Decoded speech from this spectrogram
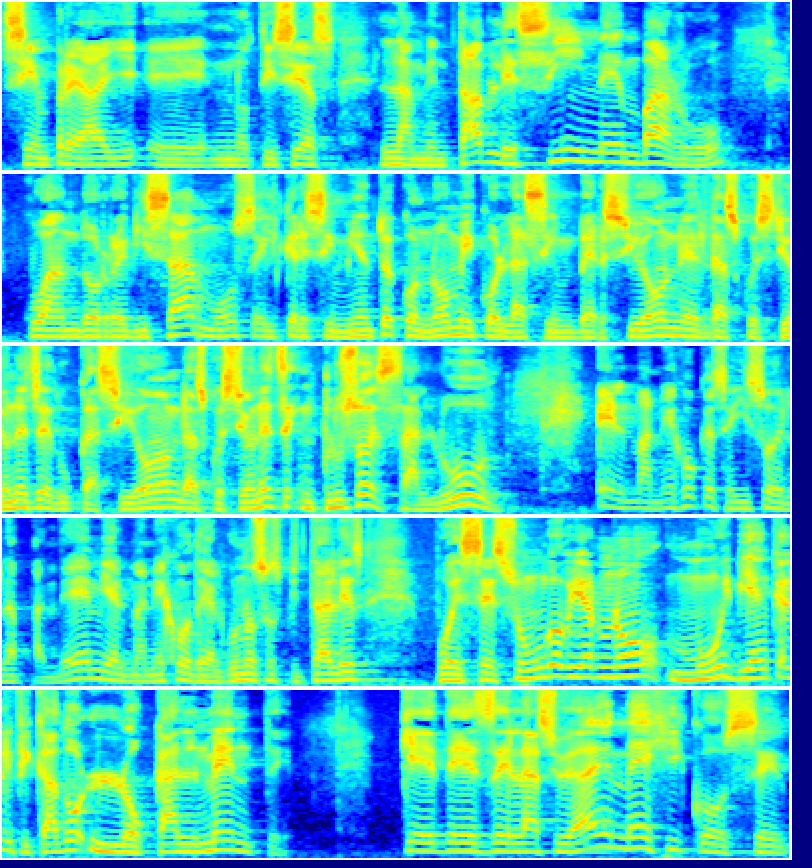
siempre hay eh, noticias lamentables. Sin embargo, cuando revisamos el crecimiento económico, las inversiones, las cuestiones de educación, las cuestiones incluso de salud, el manejo que se hizo de la pandemia, el manejo de algunos hospitales, pues es un gobierno muy bien calificado localmente. Que desde la Ciudad de México se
